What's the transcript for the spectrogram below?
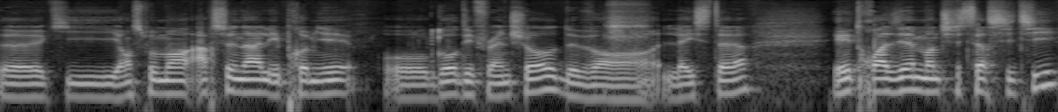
de- qui, en ce moment, Arsenal est premier au goal differential devant Leicester. Et troisième, Manchester City.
